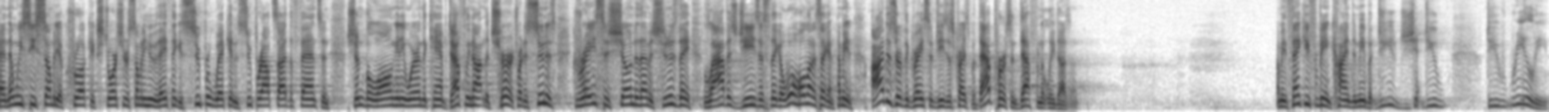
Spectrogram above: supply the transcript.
and then we see somebody, a crook, extortioner, somebody who they think is super wicked and super outside the fence and shouldn't belong anywhere in the camp, definitely not in the church, right? As soon as grace is shown to them, as soon as they lavish Jesus, they go, Whoa, hold on a second. I mean, I deserve the grace of Jesus Christ, but that person definitely doesn't. I mean, thank you for being kind to me, but do you, do you, do you really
